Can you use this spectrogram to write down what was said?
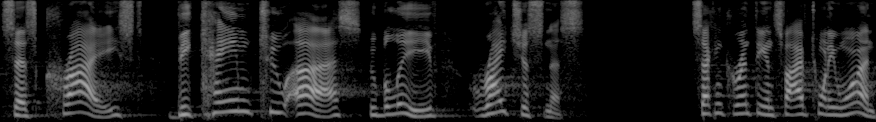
says Christ became to us who believe righteousness. 2 Corinthians 5:21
